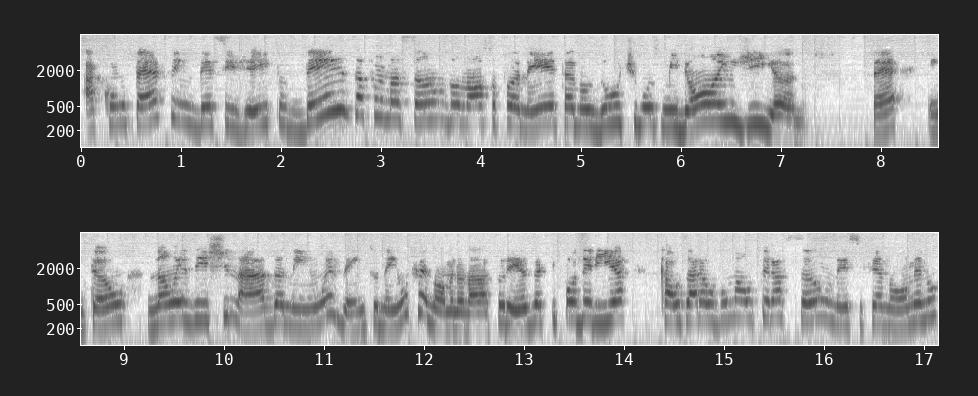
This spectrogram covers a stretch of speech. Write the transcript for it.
acontecem desse jeito desde a formação do nosso planeta nos últimos milhões de anos, né? Então, não existe nada, nenhum evento, nenhum fenômeno na natureza que poderia causar alguma alteração nesse fenômeno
